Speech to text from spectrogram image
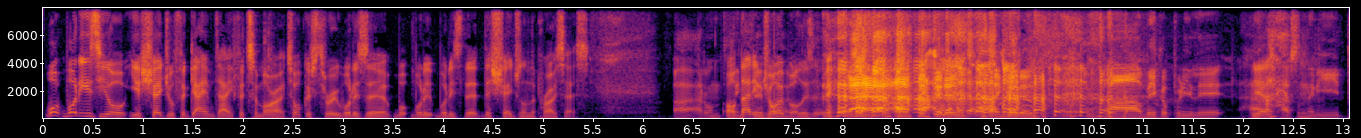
what what is your, your schedule for game day for tomorrow? Talk us through what is the what what, what is the, the schedule and the process. Uh, I don't. Oh, think that enjoyable, is it? yeah, I think it is. I think it is. Uh, wake up pretty late. Have, Yeah. have something to eat,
